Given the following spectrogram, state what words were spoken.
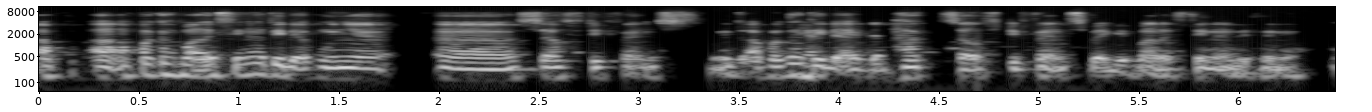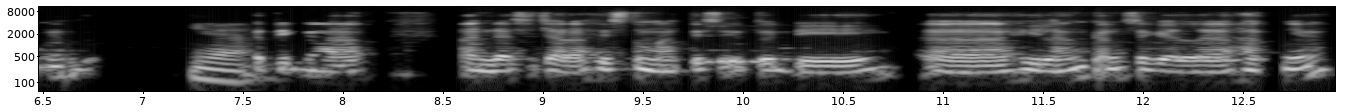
ap apakah Palestina tidak punya uh, self defense? Gitu. Apakah yeah. tidak ada hak self defense bagi Palestina di sini? Yeah. Ketika Anda secara sistematis itu dihilangkan uh, segala haknya,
